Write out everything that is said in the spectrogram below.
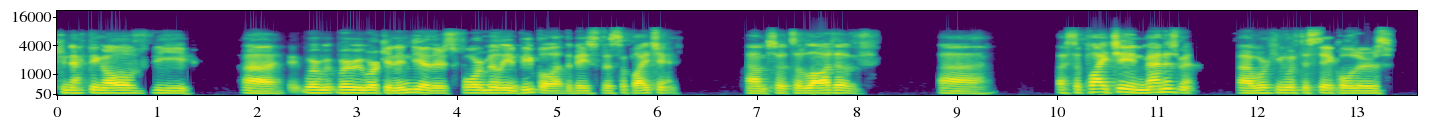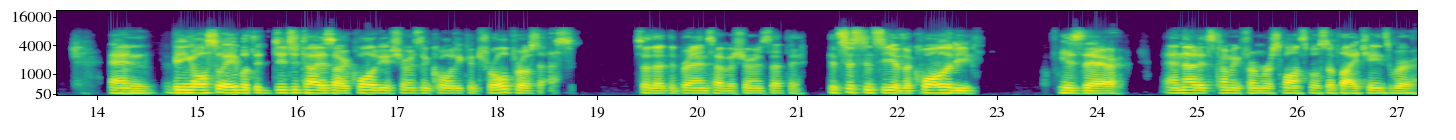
connecting all of the uh, where we, where we work in India. There's four million people at the base of the supply chain, um, so it's a lot of uh, a supply chain management, uh, working with the stakeholders, and being also able to digitize our quality assurance and quality control process so that the brands have assurance that the consistency of the quality is there and that it's coming from responsible supply chains where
